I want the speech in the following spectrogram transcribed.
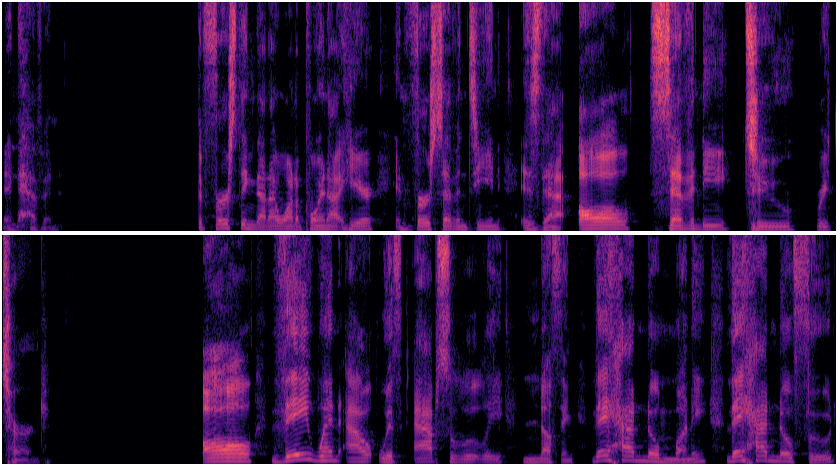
in heaven. The first thing that I want to point out here in verse 17 is that all 72 returned all they went out with absolutely nothing. They had no money, they had no food,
